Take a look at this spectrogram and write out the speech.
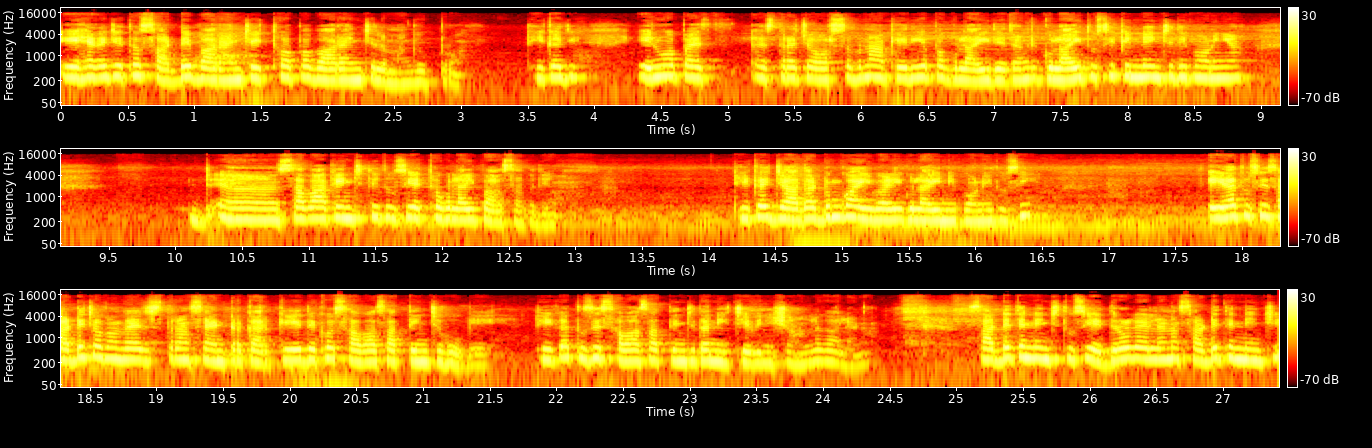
ਇਹ ਹੈਗਾ ਜੀ ਇੱਥੋਂ 12.5 ਇੰਚ, ਇੱਥੋਂ ਆਪਾਂ 12 ਇੰਚ ਲਵਾਂਗੇ ਉੱਪਰੋਂ। ਠੀਕ ਹੈ ਜੀ। ਇਹਨੂੰ ਆਪਾਂ ਇਸ ਇਸ ਤਰ੍ਹਾਂ ਚੌਰਸ ਬਣਾ ਕੇ ਇਹਦੀ ਆਪਾਂ ਗੁਲਾਈ ਦੇ ਦਾਂਗੇ। ਗੁਲਾਈ ਤੁਸੀਂ ਕਿੰਨੇ ਇੰਚ ਦੀ ਪਾਉਣੀ ਆ? ਡ- ਸਵਾ ਕੁ ਇੰਚ ਦੀ ਤੁਸੀਂ ਇੱਥੋਂ ਗੁਲਾਈ ਪਾ ਸਕਦੇ ਹੋ। ਠੀਕ ਹੈ, ਜ਼ਿਆਦਾ ਡੂੰਘਾਈ ਵਾਲੀ ਗੁਲਾਈ ਨਹੀਂ ਪਾਉਣੀ ਤੁਸੀਂ। ਇਹਦਾ ਤੁਸੀਂ 14.5 ਦਾ ਇਸ ਤਰ੍ਹਾਂ ਸੈਂਟਰ ਕਰਕੇ ਦੇਖੋ ਸਵਾ ਸੱਤ ਇੰਚ ਹੋ ਗਏ। ਠੀਕ ਹੈ, ਤੁਸੀਂ ਸਵਾ ਸੱਤ ਇੰਚ ਦਾ ਨੀਚੇ ਵੀ ਨਿਸ਼ਾਨ ਲਗਾ ਲੈਣਾ। 3.5 ਇੰਚ ਤੁਸੀਂ ਇਧਰੋਂ ਲੈ ਲੈਣਾ 3.5 ਇੰਚ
